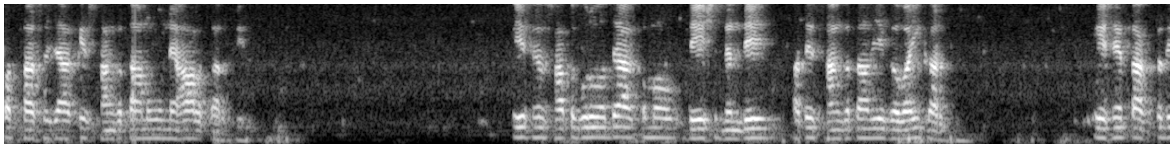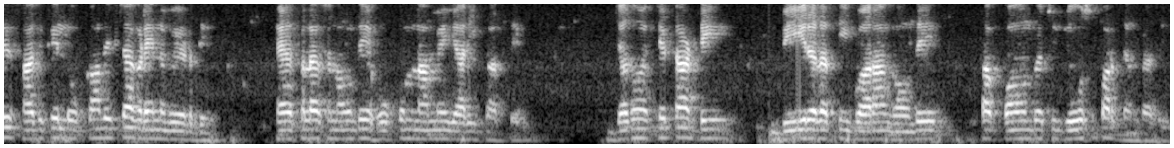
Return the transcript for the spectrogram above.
ਪੱਥਾ ਸਜਾ ਕੇ ਸੰਗਤਾਂ ਨੂੰ ਨਿਹਾਲ ਕਰਦੇ। ਇਸ ਸਤਿਗੁਰੂ ਅਧਿਆਤਮ ਉਪਦੇਸ਼ ਦਿੰਦੇ ਅਤੇ ਸੰਗਤਾਂ ਦੀ ਅਗਵਾਈ ਕਰਦੇ। ਇਸੇ ਤਖਤ ਦੇ ਸੱਜ ਕੇ ਲੋਕਾਂ ਦੇ ਝਗੜੇ ਨਿਬੇੜਦੇ। ਫੈਸਲਾ ਸੁਣਾਉਂਦੇ ਹੁਕਮਨਾਮੇ ਜਾਰੀ ਕਰਦੇ। ਜਦੋਂ ਇੱਥੇ ਢਾਡੀ ਵੀਰ ਰਸੀ ਵਾਰਾਂ ਗਾਉਂਦੇ ਤਾਂ ਕੌਮ ਵਿੱਚ ਜੋਸ਼ ਭਰ ਜਾਂਦਾ ਸੀ।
